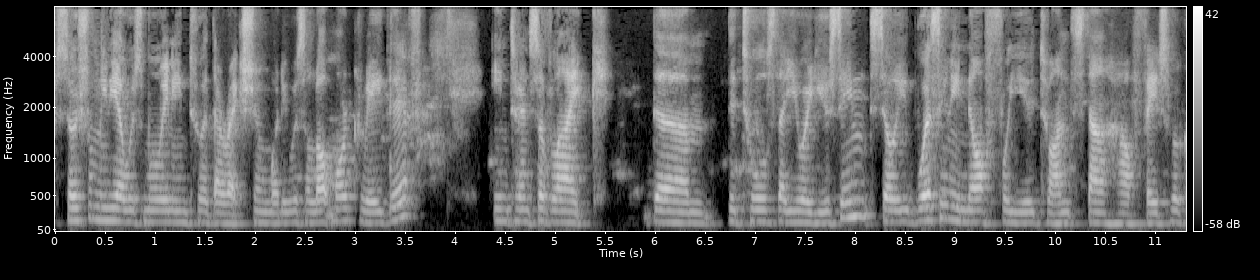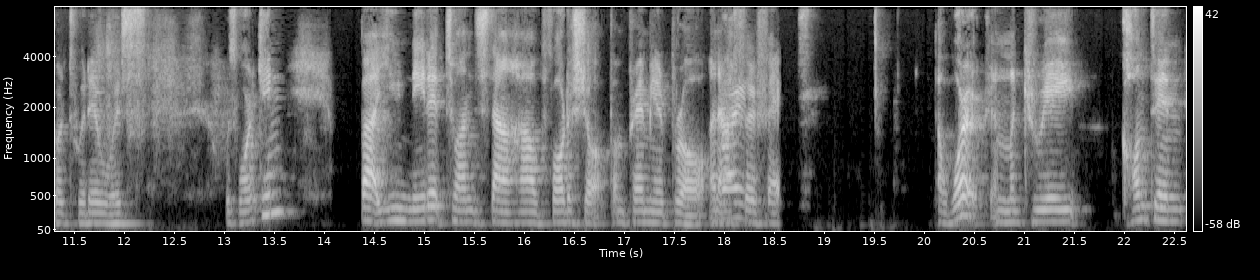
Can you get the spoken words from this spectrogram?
social media was moving into a direction where it was a lot more creative in terms of like the um, the tools that you were using. So it wasn't enough for you to understand how Facebook or Twitter was was working, but you needed to understand how Photoshop and Premiere Pro and right. After Effects work and like create content.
